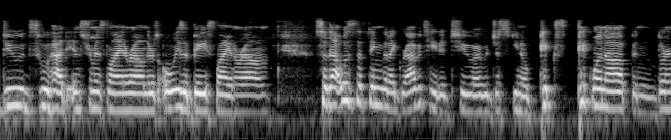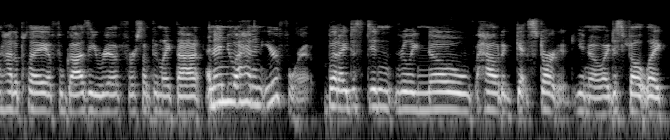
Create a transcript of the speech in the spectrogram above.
dudes who had instruments lying around. There's always a bass lying around. So that was the thing that I gravitated to. I would just, you know, pick pick one up and learn how to play a Fugazi riff or something like that. And I knew I had an ear for it, but I just didn't really know how to get started. You know, I just felt like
